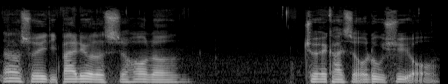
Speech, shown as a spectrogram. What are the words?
那所以礼拜六的时候呢，就会开始有陆续有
